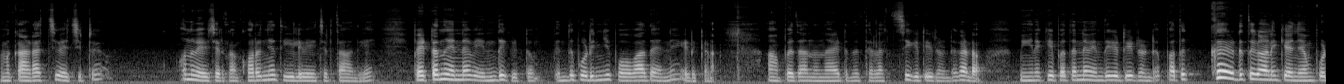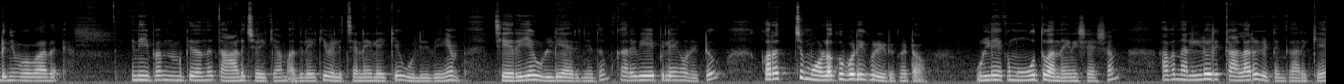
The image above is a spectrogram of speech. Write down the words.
നമുക്ക് അടച്ച് വെച്ചിട്ട് ഒന്ന് വേവിച്ചെടുക്കാം. കുറഞ്ഞ തീയിൽ വേവിച്ചെടുത്താൽ മതിയേ. പെട്ടെന്ന് തന്നെ വെന്ത് കിട്ടും. വെന്ത് പൊടിഞ്ഞു പോവാതെ തന്നെ എടുക്കണം. അപ്പോൾ ഇതാ നന്നായിട്ടൊന്ന് തിളച്ച് കിട്ടിയിട്ടുണ്ട് കണ്ടോ? മീനൊക്കെ ഇപ്പോൾ തന്നെ വെന്ത് കിട്ടിയിട്ടുണ്ട്. പതുക്കെ എടുത്ത് കാണിക്കാം ഞാൻ പൊടിഞ്ഞു പോവാതെ. ഇനിയിപ്പം നമുക്കിതൊന്ന് താളിച്ച് വയ്ക്കാം അതിലേക്ക് വെളിച്ചെണ്ണയിലേക്ക് ഉലുവയും ചെറിയ ഉള്ളി അരിഞ്ഞതും കറിവേപ്പിലയും കൂടി ഇട്ടു. കുറച്ച് മുളക് പൊടി കൂടി ഇടും കേട്ടോ. ഉള്ളിയൊക്കെ മൂത്ത് വന്നതിന് ശേഷം അപ്പോൾ നല്ലൊരു കളറ് കിട്ടും കറിക്ക്.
